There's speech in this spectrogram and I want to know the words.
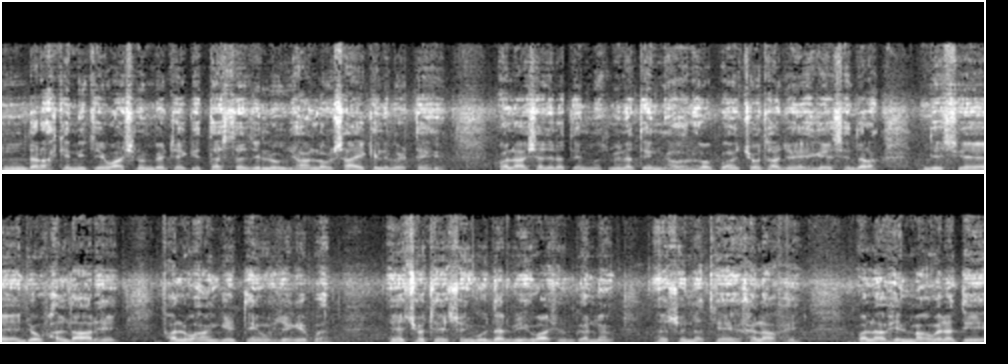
درخت کے نیچے واش روم بیٹھے کہ تستلو جہاں لوگ سائے کے لیے بیٹھتے ہیں۔ ولا شجرت مسمنتن اور چوتھا جو ہے ایک ایسے درخت جس کے جو پھلدار ہیں، پھل وہاں گرتے ہیں اس جگہ پر۔ یہ چوتھے ادھر بھی واش روم کرنا سنت کے خلاف ہے۔ ولا فل مغبرتی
